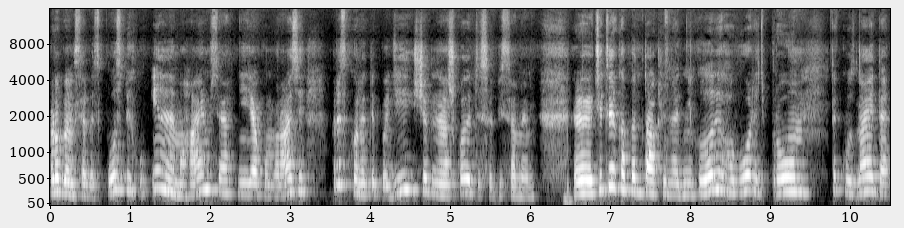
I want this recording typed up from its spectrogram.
Робимо все без поспіху і не намагаємося ніякому разі прискорити події, щоб не нашкодити собі самим. Четвірка Пентаклів на дні колоди говорить про таку, знаєте,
